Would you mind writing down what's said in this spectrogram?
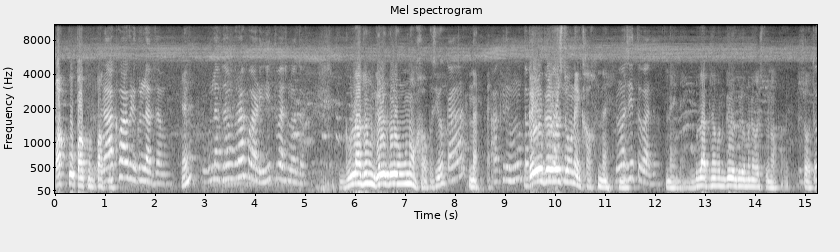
પાક્કું પાક્કું ને પાક્કું. રાખવા આગળ ગુલાબજાંબુ. હે? ગુલાબજાંબુ રાખવા આડી હિતવાસ નો તો ગુલાબજાંબુ ગળ્યું ગળ્યું હું ન ખાવ પછી હો. ના. આખરી હું તો ગળ્યું ગળ્યું વસ્તુ હું નહીં ખાવ નહીં ન. નહીં નહીં. ગુલાબજાંબુ ગળ્યું ગળ્યું મને વસ્તુ ન ખાવે સો તો?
